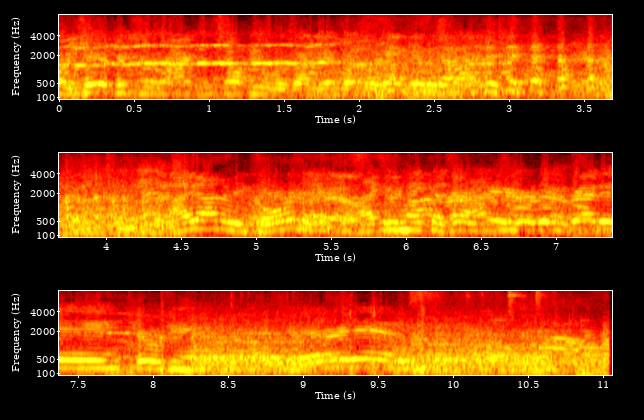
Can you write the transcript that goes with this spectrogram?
Or take a picture of the rock and tell people what's on the, what was on the other side. I gotta record it. I can make a Right, here it is. Ready. Here. There it is. Wow.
